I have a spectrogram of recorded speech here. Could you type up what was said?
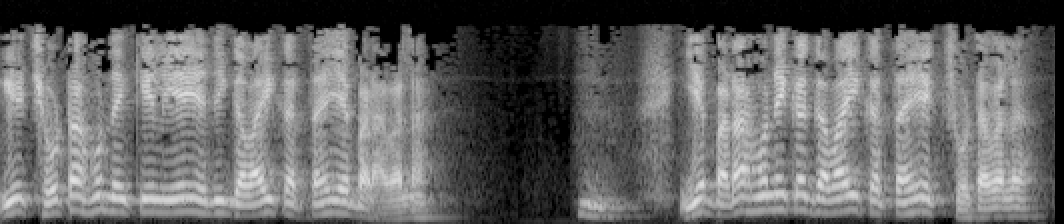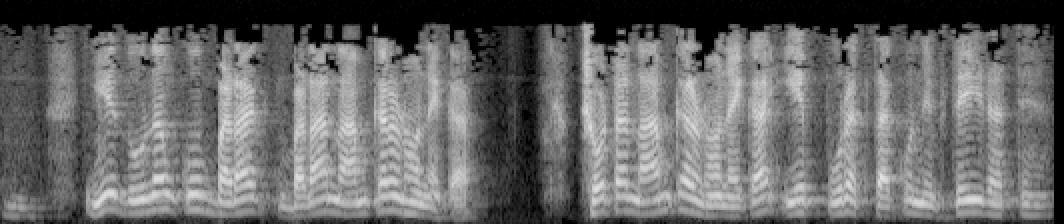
ये छोटा होने के लिए यदि गवाही करता है ये बड़ा वाला। ये बड़ा होने का गवाही करता है एक छोटा वाला। ये दोनों को बड़ा बड़ा नामकरण होने का, छोटा नामकरण होने का ये पूरकता को निभते ही रहते हैं।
